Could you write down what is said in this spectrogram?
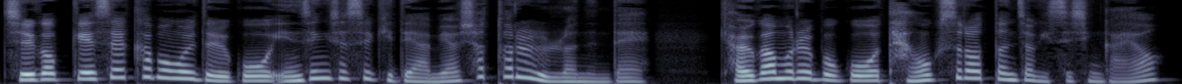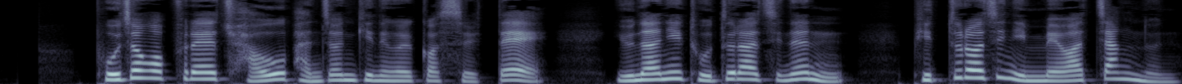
즐겁게 셀카봉을 들고 인생샷을 기대하며 셔터를 눌렀는데 결과물을 보고 당혹스러웠던 적 있으신가요? 보정 어플의 좌우 반전 기능을 껐을 때 유난히 도드라지는 비뚤어진 인매와 짝눈.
